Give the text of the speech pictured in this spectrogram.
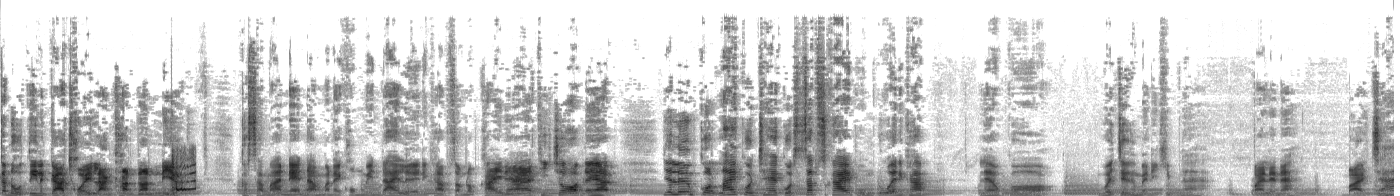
กระโดดตีลังกาถอยหลังคันนั้นเนี่ยก็สามารถแนะนำมาในคอมเมนต์ได้เลยนะครับสำหรับใครนะที่ชอบนะครับ อย่าลืมกดไลค์กดแชร์กด Subscribe ผมด้วยนะครับ แล้วก็ไว้เจอกันใหม่ในคลิปหน้า ไปเลยนะ บายจ้า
